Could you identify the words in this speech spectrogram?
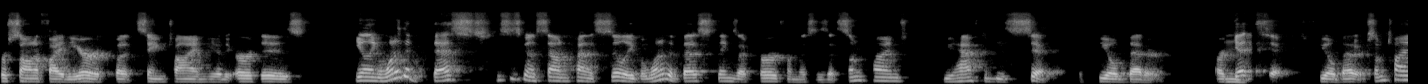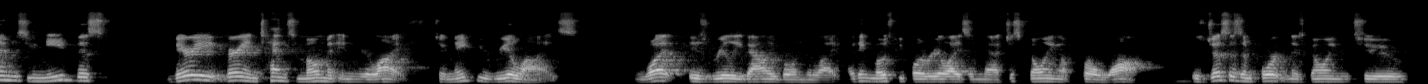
personify the earth, but at the same time, you know, the earth is healing. One of the best, this is going to sound kind of silly, but one of the best things I've heard from this is that sometimes you have to be sick to feel better or mm. get sick to feel better. Sometimes you need this very, very intense moment in your life to make you realize what is really valuable in your life. I think most people are realizing that just going up for a walk is just as important as going to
